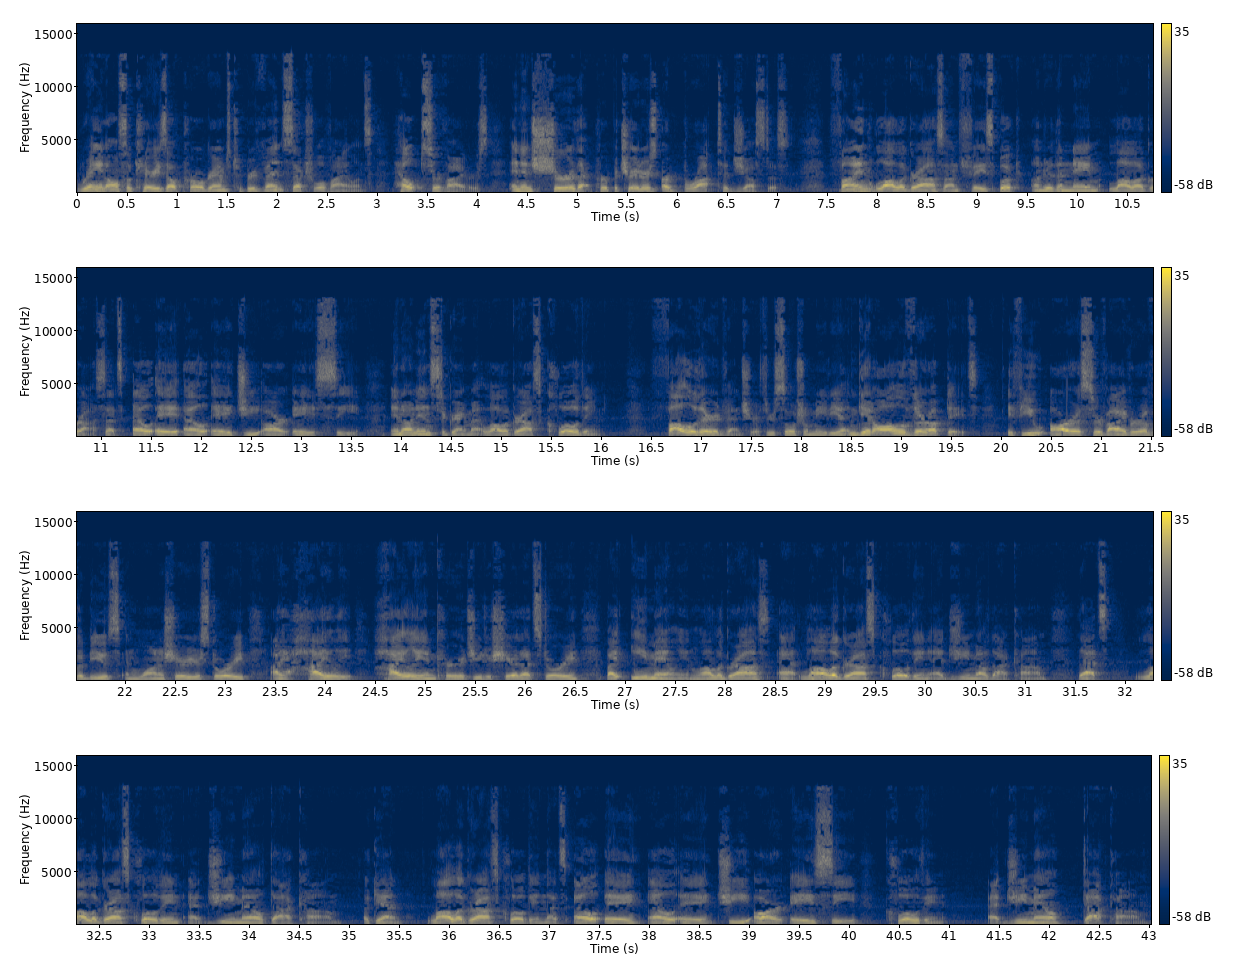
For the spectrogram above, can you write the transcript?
RAINN also carries out programs to prevent sexual violence, help survivors, and ensure that perpetrators are brought to justice. Find Lala Grass on Facebook under the name Lala Grass. That's L A L A G R A C. And on Instagram at Lala Grass Clothing. Follow their adventure through social media and get all of their updates. If you are a survivor of abuse and want to share your story, I highly, highly encourage you to share that story by emailing lalagrass at lalagrassclothing at gmail.com. That's lalagrassclothing at gmail.com. Again, Lalagrass Clothing, that's L A L A G R A C clothing at gmail.com.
